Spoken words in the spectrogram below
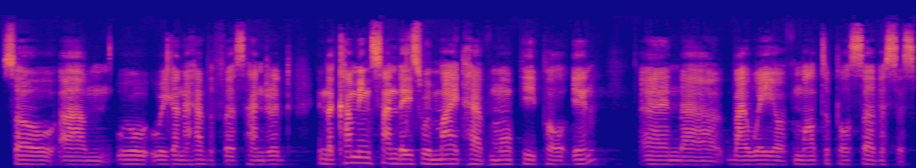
So um, we we're going to have the first hundred. In the coming Sundays, we might have more people in and uh, by way of multiple services.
